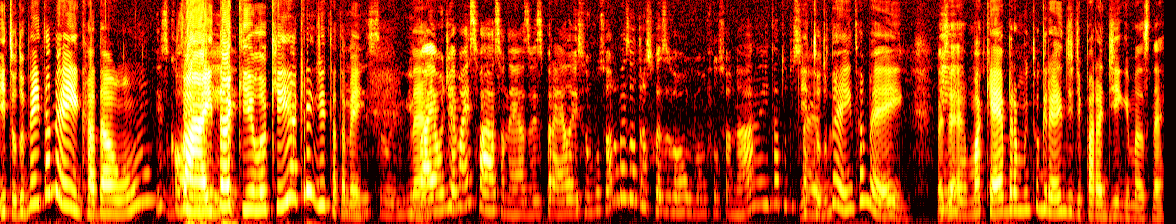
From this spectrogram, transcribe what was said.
E tudo bem também, cada um Escolhe. vai daquilo que acredita também. Isso, e né? vai onde é mais fácil, né? Às vezes para ela isso não funciona, mas outras coisas vão, vão funcionar e tá tudo certo. E tudo bem também. Mas e... é uma quebra muito grande de paradigmas, né?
